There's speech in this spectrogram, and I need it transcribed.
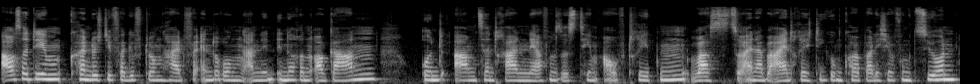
Außerdem können durch die Vergiftung halt Veränderungen an den inneren Organen und am zentralen Nervensystem auftreten, was zu einer Beeinträchtigung körperlicher Funktionen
